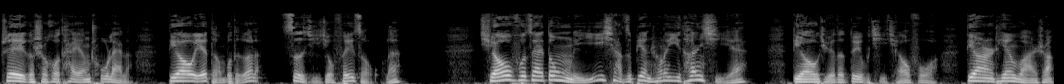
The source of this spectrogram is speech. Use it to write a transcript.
这个时候太阳出来了，雕也等不得了，自己就飞走了。樵夫在洞里一下子变成了一滩血，雕觉得对不起樵夫。第二天晚上，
